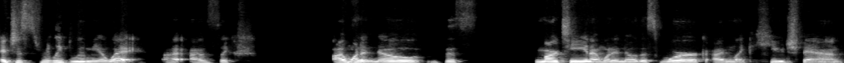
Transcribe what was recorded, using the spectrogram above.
it just really blew me away. I, I was like, I want to know this Martine. I want to know this work. I'm like a huge fan,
